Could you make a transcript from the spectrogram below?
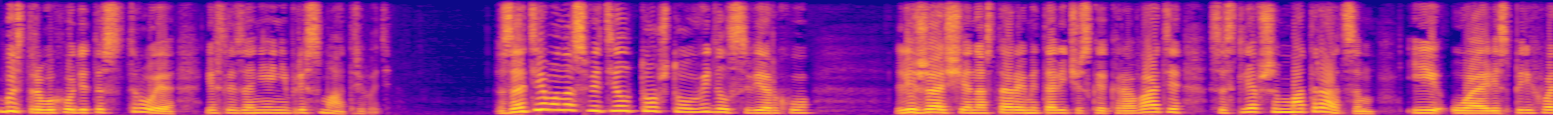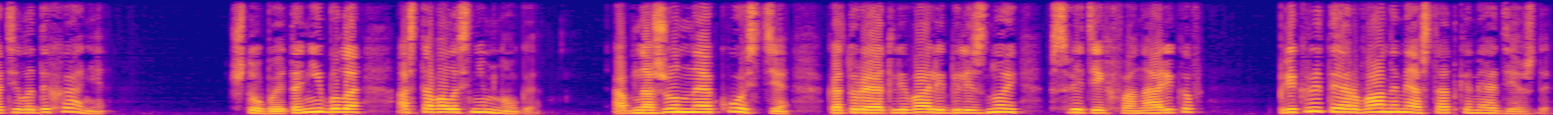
Быстро выходит из строя, если за ней не присматривать». Затем он осветил то, что увидел сверху, лежащее на старой металлической кровати с истлевшим матрацем, и у Айрис перехватило дыхание. Что бы это ни было, оставалось немного. Обнаженные кости, которые отливали белизной в свете их фонариков, прикрытые рваными остатками одежды.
